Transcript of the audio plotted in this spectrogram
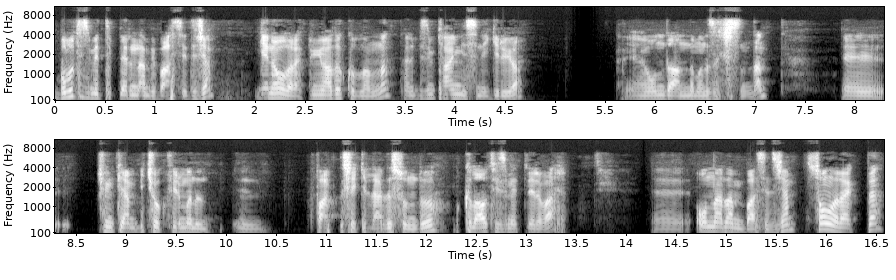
bulut hizmet tiplerinden bir bahsedeceğim. Genel olarak dünyada kullanılan, hani bizimki hangisine giriyor, e, onu da anlamanız açısından. E, çünkü yani birçok firmanın e, farklı şekillerde sunduğu cloud hizmetleri var. Onlardan bir bahsedeceğim. Son olarak da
